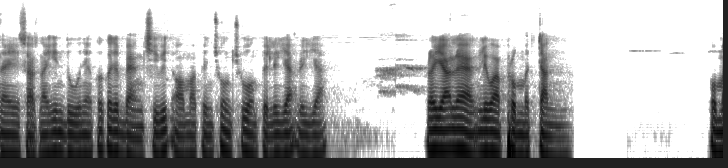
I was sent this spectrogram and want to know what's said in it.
ในศาสนาฮินดูเนี่ยก็จะแบ่งชีวิตออกมาเป็นช่วงๆเป็นระยะระยะ ระยะแรกเรียกว่าพรหมจรรย์พรหม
